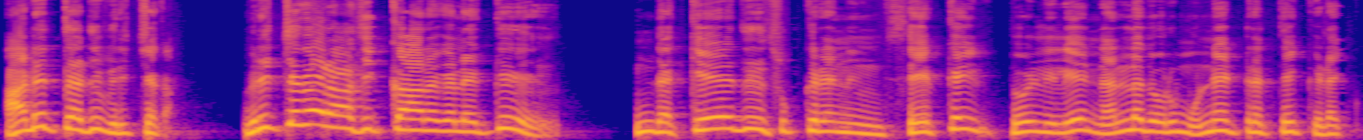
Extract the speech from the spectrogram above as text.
அடுத்தது விருச்சகம். விருச்சக ராசிக்காரர்களுக்கு இந்த கேது சுக்கிரனின் சேர்க்கை தொழிலிலே நல்லதொரு முன்னேற்றத்தை கிடைக்கும்.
